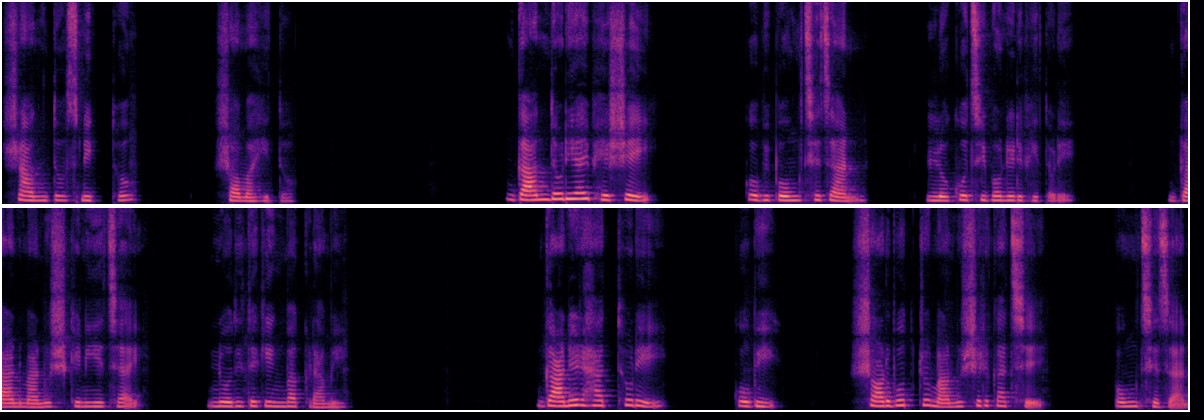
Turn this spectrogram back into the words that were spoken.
শান্ত, স্নিগ্ধ, সমাহিত। গান দরিয়ায় ভেসেই কবি পৌঁছে যান লোকজীবনের ভিতরে। গান মানুষকে নিয়ে যায় নদীতে কিংবা গ্রামে। গানের হাত ধরেই কবি সর্বত্র মানুষের কাছে পৌঁছে যান।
